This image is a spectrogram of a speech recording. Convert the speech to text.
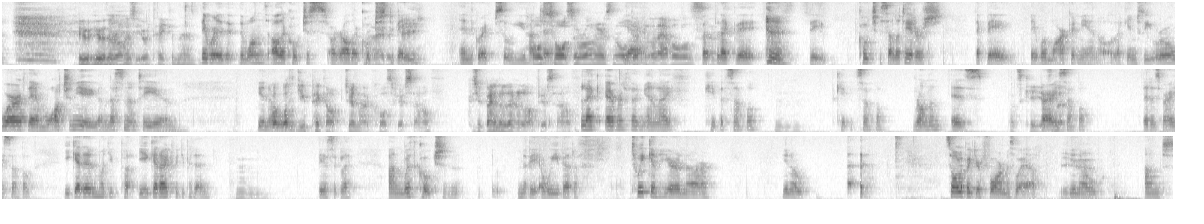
Who, who were the runners that you were taking then? they were the, the ones other coaches or other coaches Right, to be in the group so you had All to sorts of runners and all Yeah. different levels. but like the the coach facilitators like they they were marking you and all like and so you were aware of them watching you and listening to you and you know what, what did you pick up during that course for yourself? Because you're bound to learn a lot for yourself. like everything in life keep it simple Mm. keep it simple running is That's key, very simple it is very simple you get in what you put you get out what you put in Mm. basically. And with coaching, maybe a wee bit of tweaking here and there, you know, it's all about your form as well, Yeah. you know. And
